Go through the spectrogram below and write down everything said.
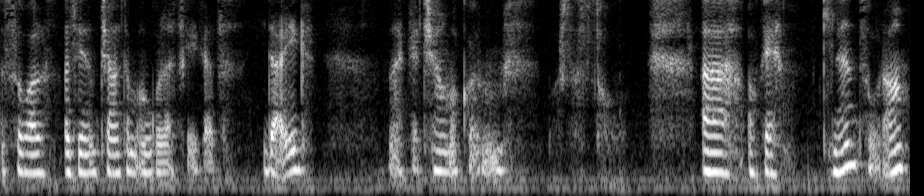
Szóval azért nem csináltam angol leckéket idáig. Meg kell csinálnom, akkor borzasztó. Uh, Oké, okay. 9 óra,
